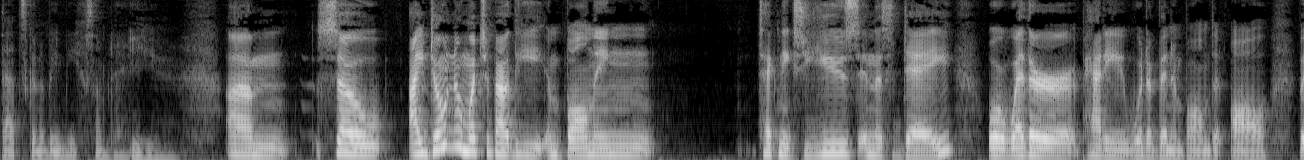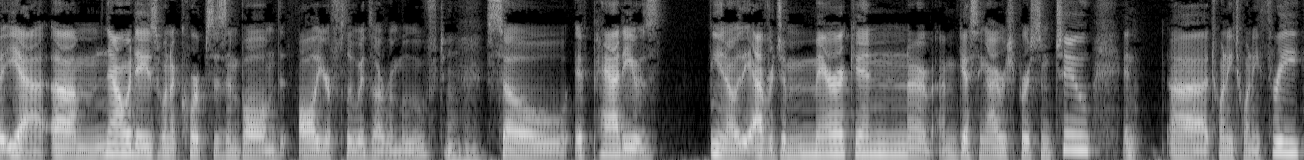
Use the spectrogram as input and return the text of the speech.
that's going to be me someday. Yeah. Um, so I don't know much about the embalming techniques used in this day or whether Paddy would have been embalmed at all. But yeah, um, nowadays when a corpse is embalmed, all your fluids are removed. So if Paddy was, you know, the average American, or I'm guessing Irish person too, in uh, 2023,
